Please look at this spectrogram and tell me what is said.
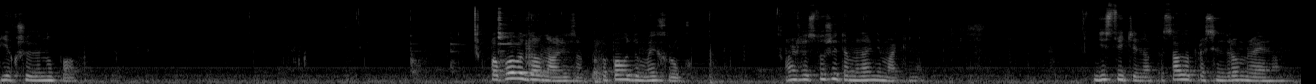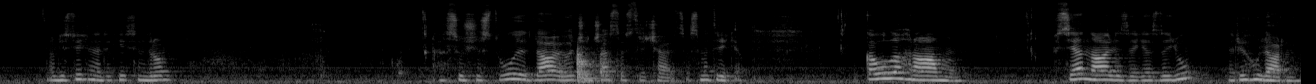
Якщо він упав. По поводу анализов, по поводу моих рук. Слушайте меня внимательно. Действительно, писала про синдром Рейна. Действительно, такой синдром существует, да, и очень часто встречается. Смотрите, к аулограмму, всі аналізи я здаю регулярно,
